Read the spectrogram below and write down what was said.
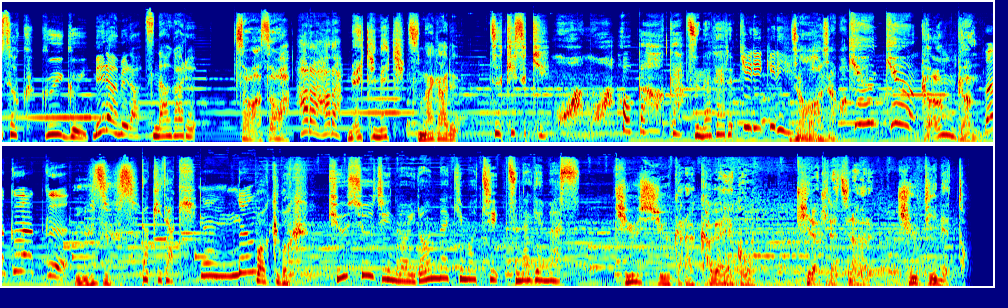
ありがとうございましたゾクゾクグイグイメラメラつながる。ゾワゾワ。ハラハラ。メキメキ。つながる。ズキズキ。モワモワホカホカつながる。キリキリ。ザワザワ。キュンキュン。ガンガン。ワクワク。うずうず。ドキドキ。ルンルン。バクバク。九州人のいろんな気持ちつなげます。九州から輝こう。キラキラつながる。キューティーネット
